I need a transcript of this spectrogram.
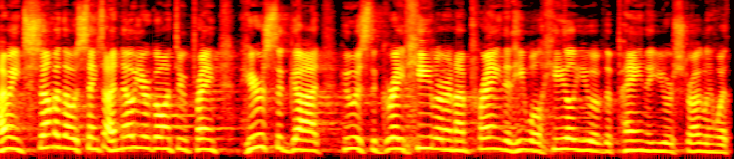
I mean, some of those things, I know you're going through praying. Here's the God who is the great healer, and I'm praying that He will heal you of the pain that you are struggling with.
